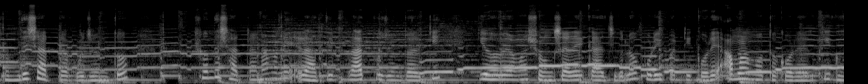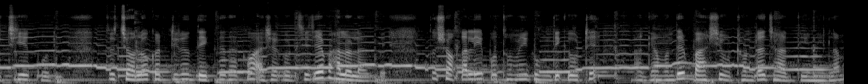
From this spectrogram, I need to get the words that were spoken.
সন্ধ্যে সাতটা পর্যন্ত সন্ধ্যে সাতটা না মানে রাতে, রাত পর্যন্ত আর কি, কীভাবে আমার সংসারের কাজগুলো পরিপাটি করে, আমার মতো করে আর কি গুছিয়ে করি। তো চলো কন্টিনিউ দেখতে থাকো, আশা করছি যে ভালো লাগবে। তো সকালেই প্রথমেই ঘুম থেকে উঠে আগে আমাদের বাসি উঠোনটা ঝাড় দিয়ে নিলাম।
